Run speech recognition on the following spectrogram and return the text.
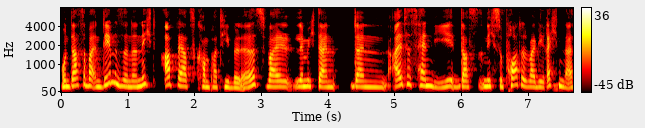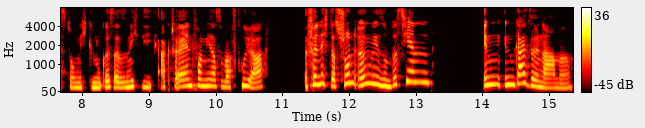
und das aber in dem Sinne nicht abwärtskompatibel ist, weil nämlich dein dein altes Handy das nicht supportet, weil die Rechenleistung nicht genug ist, also nicht die aktuellen von mir, das aber früher, finde ich das schon irgendwie so ein bisschen in, in Geiselnahme.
